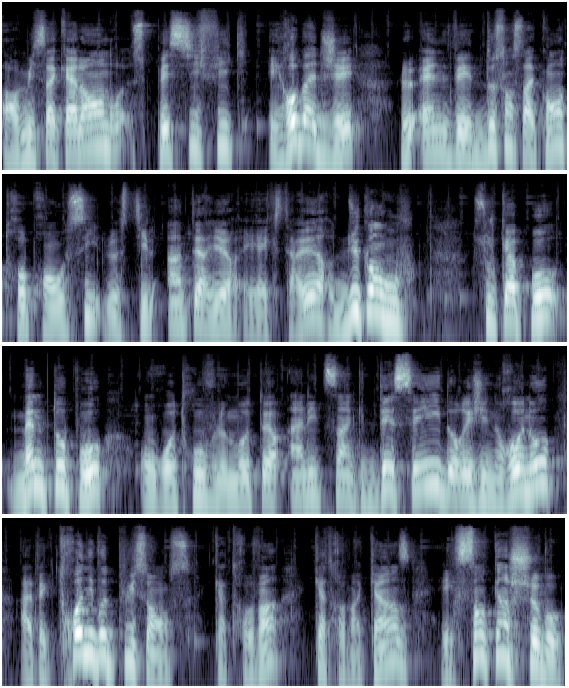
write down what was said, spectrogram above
Hormis sa calandre spécifique et rebadgée, le NV250 reprend aussi le style intérieur et extérieur du Kangoo. Sous le capot, même topo, on retrouve le moteur 1.5 litre DCI d'origine Renault avec trois niveaux de puissance, 80, 95 et 115 chevaux.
